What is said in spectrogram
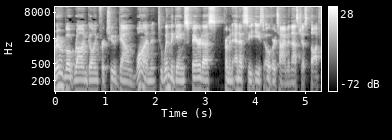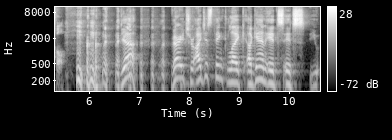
Riverboat Ron going for two down one to win the game spared us from an NFC East overtime, and that's just thoughtful. yeah, very true. I just think like again, it's it's you,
